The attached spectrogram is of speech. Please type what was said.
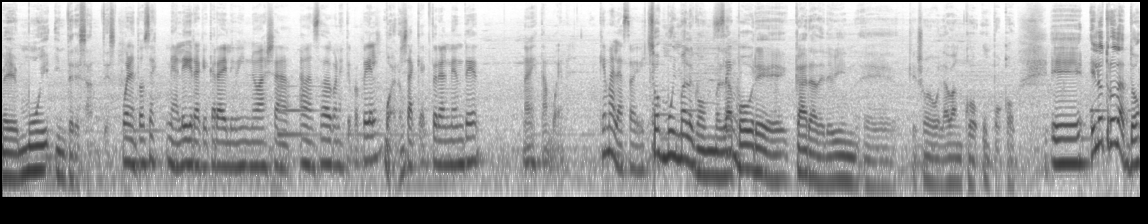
eh, muy interesantes. Bueno, entonces me alegra que Cara de Levine no haya avanzado con este papel, Bueno. ya que actualmente no es tan buena. Qué mala soy, ¿viste? Sos muy mala con Soy la pobre cara de Levine, eh, que yo la banco un poco. Eh, el otro dato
